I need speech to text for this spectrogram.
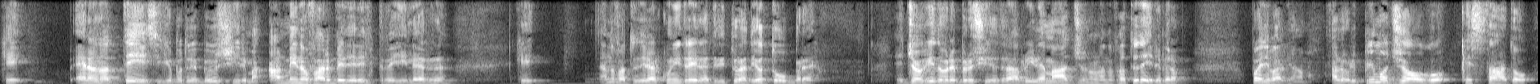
che erano attesi che potrebbero uscire, ma almeno far vedere il trailer che hanno fatto vedere alcuni trailer addirittura di ottobre e giochi che dovrebbero uscire tra aprile e maggio non l'hanno fatto vedere, però poi ne parliamo. Allora, il primo gioco che è stato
